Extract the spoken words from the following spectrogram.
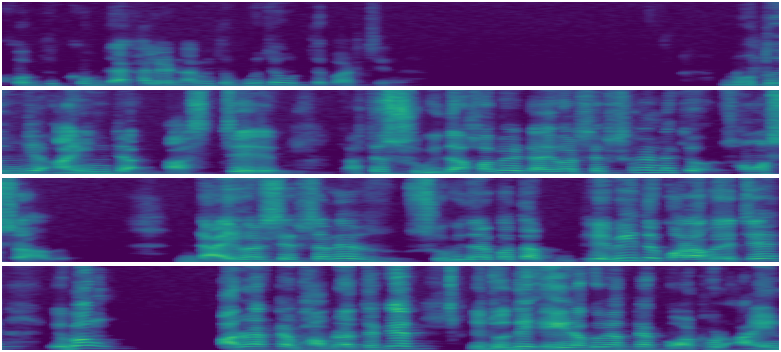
ক্ষোভ বিক্ষোভ দেখালেন আমি তো বুঝে উঠতে পারছি না। নতুন যে আইনটা আসছে, তাতে সুবিধা হবে ড্রাইভার সেকশনে নাকি সমস্যা হবে? ড্রাইভার সেকশনের সুবিধার কথা ভেবেই তো করা হয়েছে এবং আরও একটা ভাবনা থেকে যে যদি এইরকম একটা কঠোর আইন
